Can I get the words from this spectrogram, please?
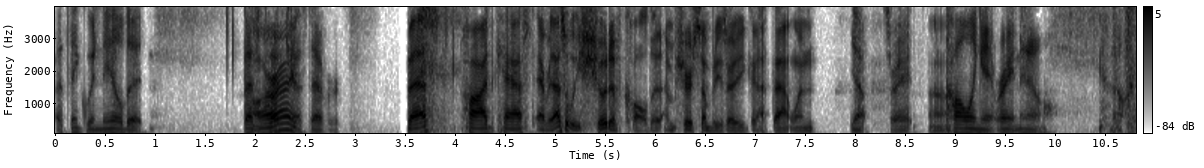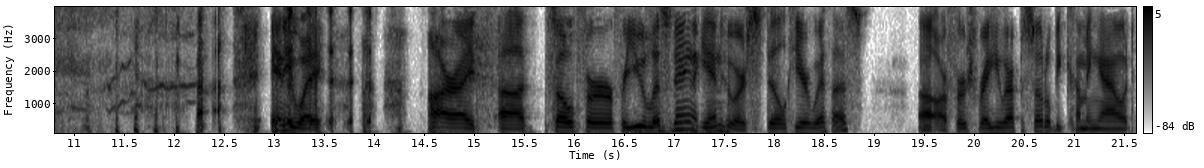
I think we nailed it. Best All right. podcast ever. Best podcast ever. That's what we should have called it. I'm sure somebody's already got that one. Yeah, that's right. Uh, Calling it right now. No. anyway, all right. Uh, so for for you listening again, who are still here with us, uh, our first regular episode will be coming out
